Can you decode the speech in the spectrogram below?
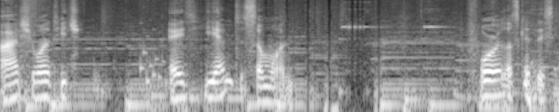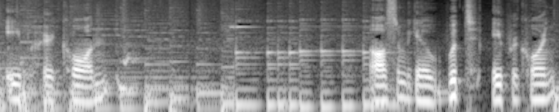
I actually want to teach ATM to someone. Before, let's get this apricorn. Awesome, we get a wood apricorn.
